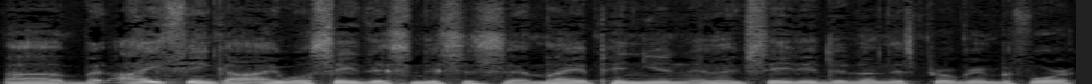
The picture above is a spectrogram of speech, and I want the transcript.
Uh, but I think I will say this, and this is uh, my opinion, and I've stated it on this program before.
